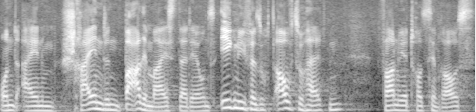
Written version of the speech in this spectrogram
und einem schreienden Bademeister, der uns irgendwie versucht aufzuhalten, fahren wir trotzdem raus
